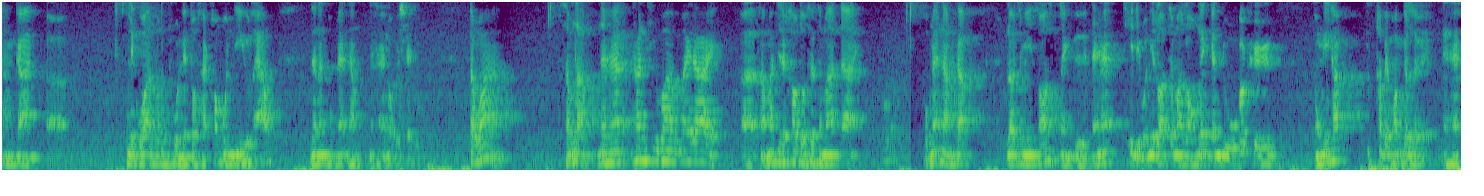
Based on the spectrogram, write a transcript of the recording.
ทำการเเรียกว่าลงทุนในตัวฐานข้อมูลนี้อยู่แล้วดังนั้นผมแนะนำนะฮะลองไปใช้ดู แต่ว่าสำหรับนะฮะท่านที่ว่าไม่ได้สามารถที่จะเข้าตัว Set Smart ได้ ผมแนะนำครับ เราจะมีซอสแหล่งอื่นนะฮะที่เดี๋ยววันนี้เราจะมาลองเล่นกันดูก็คือ ตรงนี้ครับ เข้าไปพร้อมกันเลยนะฮะ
